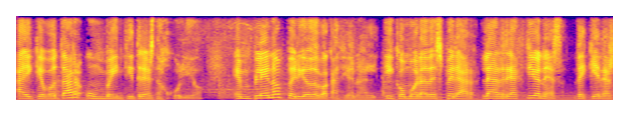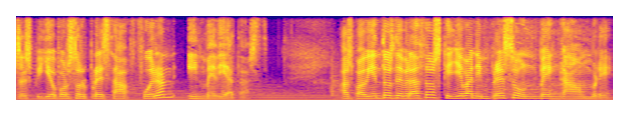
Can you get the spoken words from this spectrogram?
Hay que votar un 23 de julio, en pleno periodo vacacional, y como era de esperar, las reacciones de quienes les pilló por sorpresa fueron inmediatas. Aspavientos de brazos que llevan impreso un venga hombre,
